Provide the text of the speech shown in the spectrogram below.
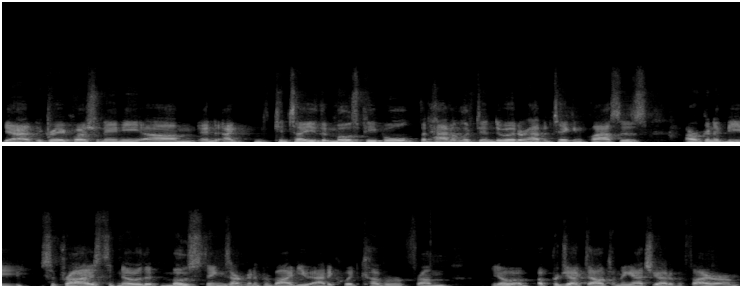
Yeah, great question, Amy. Um, and I can tell you that most people that haven't looked into it or haven't taken classes are going to be surprised to know that most things aren't going to provide you adequate cover from, you know, a, a projectile coming at you out of a firearm.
